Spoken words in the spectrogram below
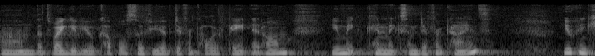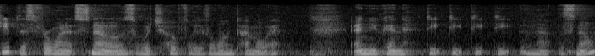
Um, that's why I give you a couple, so if you have different color paint at home, you make, can make some different kinds. You can keep this for when it snows, which hopefully is a long time away, and you can deep, deep, deep, deep in that, the snow.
